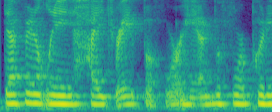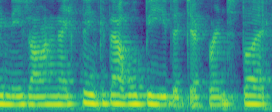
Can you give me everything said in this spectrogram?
definitely hydrate beforehand before putting these on and I think that will be the difference but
